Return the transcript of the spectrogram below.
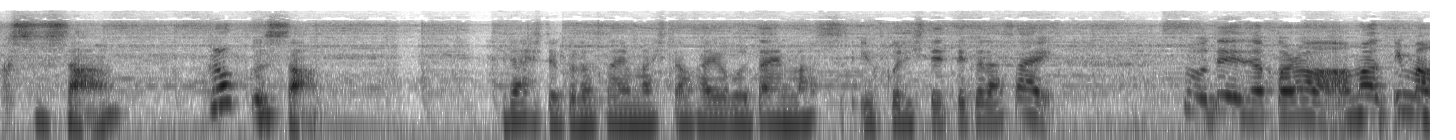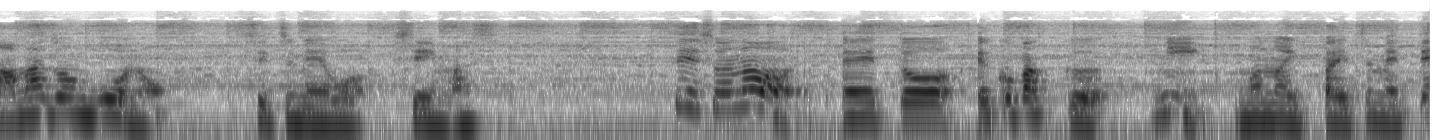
クスさん？クロックスさん？いらしてくださいました。おはようございます。ゆっくりしてってください。そうでだから今 AmazonGo の説明をしています。でその、えーと、エコバッグに物いっぱい詰めて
